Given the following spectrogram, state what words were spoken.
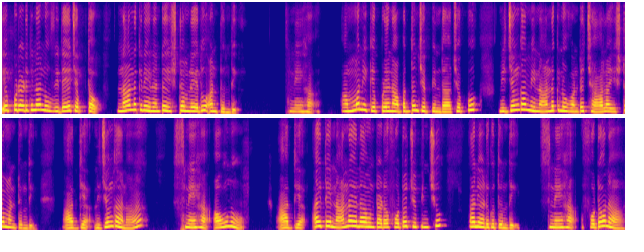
ఎప్పుడు అడిగినా నువ్వు ఇదే చెప్తావు. నాన్నకి నేనంటే ఇష్టం లేదు అంటుంది. స్నేహ అమ్మ నీకెప్పుడైనా అబద్ధం చెప్పిందా? చెప్పు. నిజంగా మీ నాన్నకి నువ్వంటే చాలా ఇష్టం అంటుంది. ఆద్య నిజంగానా? స్నేహ అవును. ఆద్య అయితే నాన్న ఎలా ఉంటాడో ఫోటో చూపించు అని అడుగుతుంది. స్నేహ ఫోటోనా?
